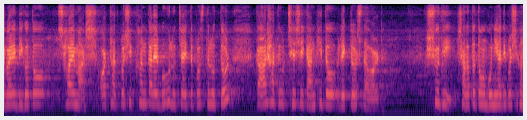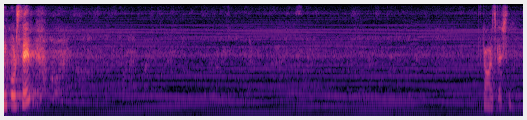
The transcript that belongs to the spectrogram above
এবারে বিগত ছয় মাস, অর্থাৎ প্রশিক্ষণকালের বহুল উচ্চারিত প্রশ্নের উত্তর কার হাতে উঠছে সেই কাঙ্ক্ষিত রেক্টর্স অ্যাওয়ার্ড সুধি, সাতাত্তরতম বুনিয়াদী প্রশিক্ষণ কোর্সের Congratulations.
